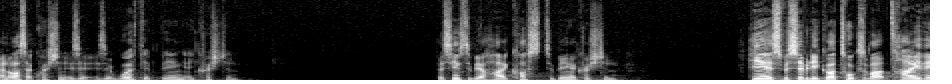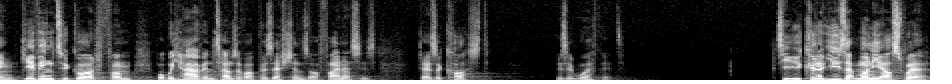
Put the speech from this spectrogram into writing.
and asked that question is it, is it worth it being a Christian? There seems to be a high cost to being a Christian. Here, specifically, God talks about tithing, giving to God from what we have in terms of our possessions, our finances. There's a cost. Is it worth it? See, you could have used that money elsewhere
